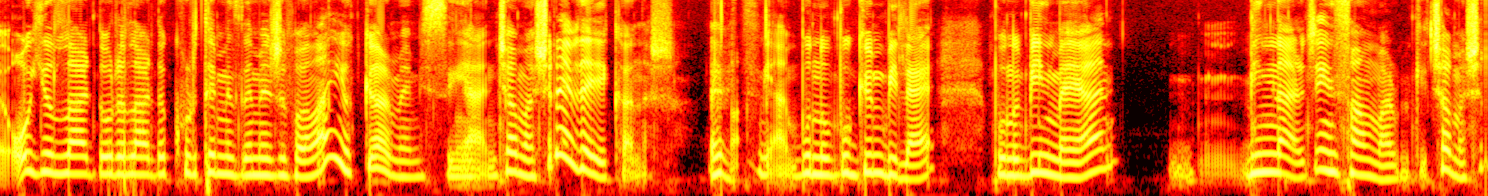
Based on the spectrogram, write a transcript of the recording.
e, o yıllarda oralarda kuru temizlemeci falan yok görmemişsin yani. Çamaşır evde yıkanır. Evet. Yani bunu bugün bile bunu bilmeyen binlerce insan var bugün. Çamaşır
